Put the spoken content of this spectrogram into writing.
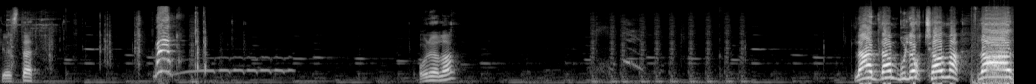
Göster. O ne lan? Lan lan blok çalma. Lan.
